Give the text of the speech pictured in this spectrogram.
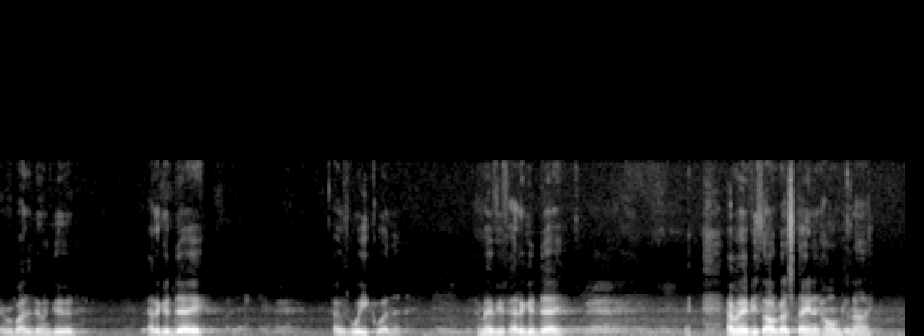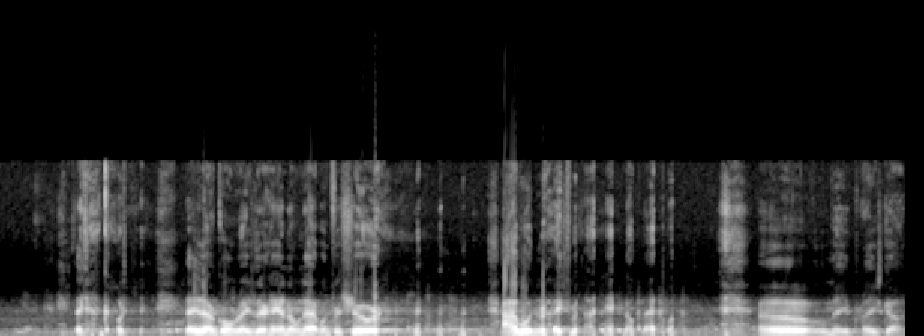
Everybody doing good? Had a good day? That was weak, wasn't it? How many of you have had a good day? How many of you thought about staying at home tonight? They not going they're not going to raise their hand on that one for sure. I wouldn't raise my hand on that one. Oh, me, praise God.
